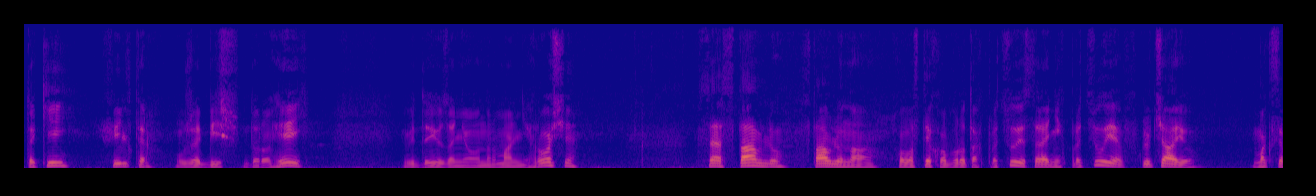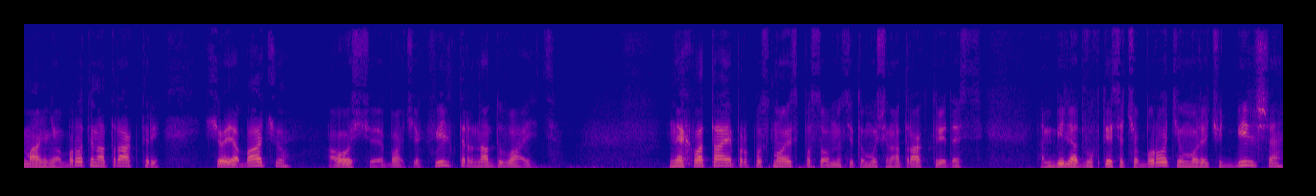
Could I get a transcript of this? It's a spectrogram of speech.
такий фільтр, вже більш дорогий. Віддаю за нього нормальні гроші. Все ставлю. Ставлю на холостих оборотах працює, середніх працює. Включаю максимальні обороти на тракторі. Що я бачу? А ось що я бачу, як фільтр надувається. Не вистачає пропускної способності, тому що на тракторі десь там біля 2000 оборотів, може чуть більше.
